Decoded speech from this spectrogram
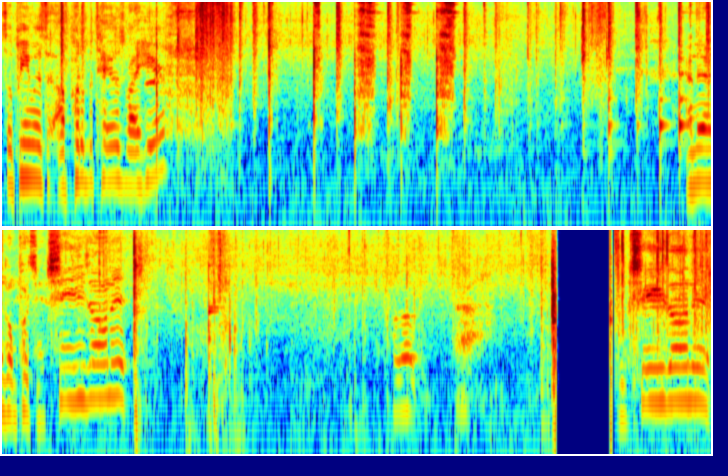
So pretty I put the potatoes right here. And then I'm gonna put some cheese on it. Hold up. Ah. Some cheese on it.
